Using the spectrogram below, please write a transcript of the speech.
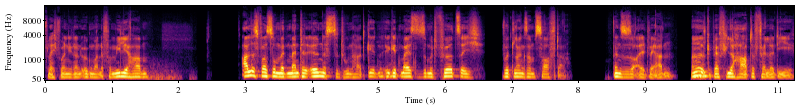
Vielleicht wollen die dann irgendwann eine Familie haben. Alles, was so mit Mental Illness zu tun hat, geht, geht meistens so mit 40, wird langsam softer, wenn sie so alt werden. Ne? Es gibt ja viele harte Fälle, die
